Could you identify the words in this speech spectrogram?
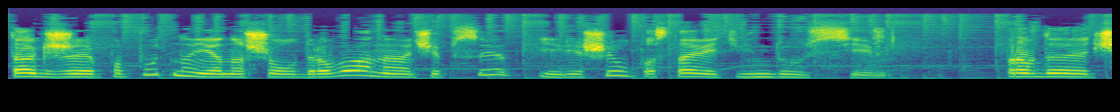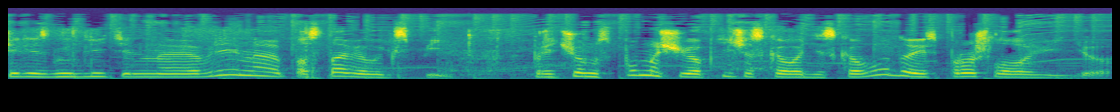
Также попутно я нашел дрова на чипсет и решил поставить Windows 7. Правда, через недлительное время поставил XP, причем с помощью оптического дисковода из прошлого видео.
